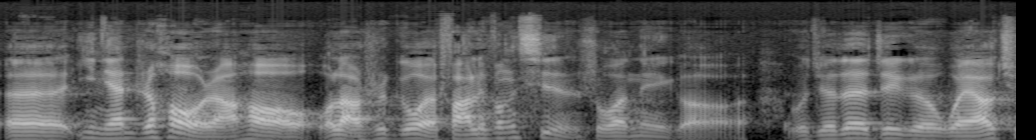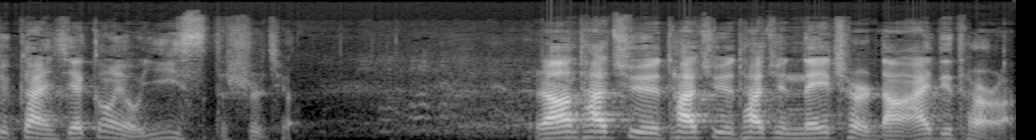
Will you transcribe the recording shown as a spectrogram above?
呃，一年之后，然后我老师给我发了一封信，说那个我觉得这个我要去干一些更有意思的事情。然后他去他去他去 Nature 当 editor 了，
